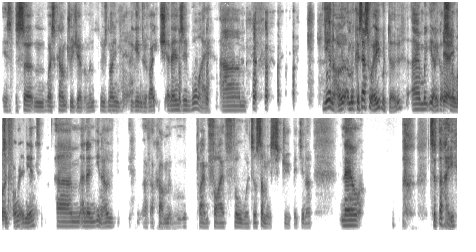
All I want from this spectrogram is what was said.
is a certain West Country gentleman whose name yeah. begins with H and ends in Y. Um, you know, I mean, because that's what he would do, and um, you know, he got yeah, slaughtered he for it in the end. Um, and then, you know, I, I can't remember, playing five forwards or something stupid, you know. Now, today,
